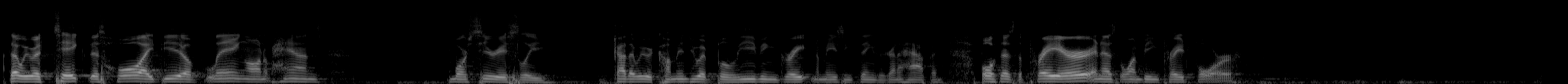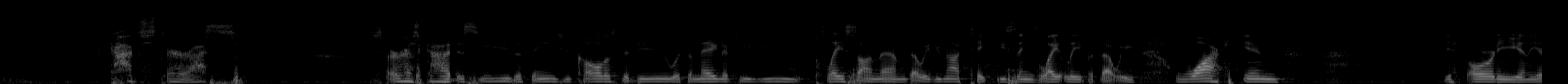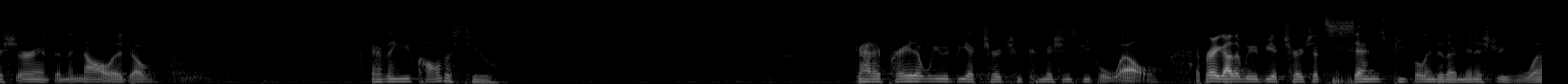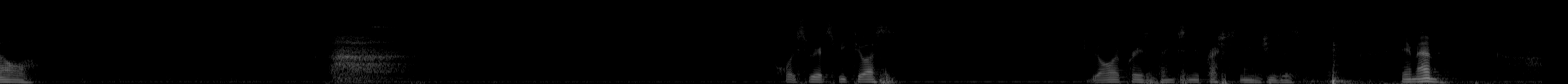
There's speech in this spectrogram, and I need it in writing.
that we would take this whole idea of laying on of hands more seriously. God, that we would come into it believing great and amazing things are going to happen, both as the prayer and as the one being prayed for. God, stir us. Stir us, God, to see the things you've called us to do with the magnitude you place on them, that we do not take these things lightly, but that we walk in the authority and the assurance and the knowledge of everything you've called us to. God, I pray that we would be a church who commissions people well. I pray, God, that we would be a church that sends people into their ministries well. Holy Spirit, speak to us. Give you all our praise and thanks in your precious name, Jesus. Amen.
